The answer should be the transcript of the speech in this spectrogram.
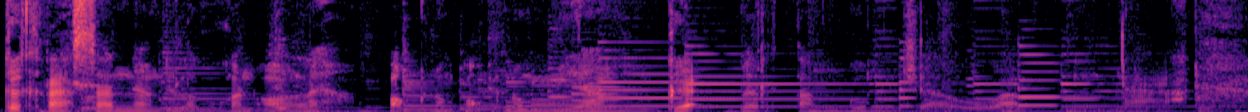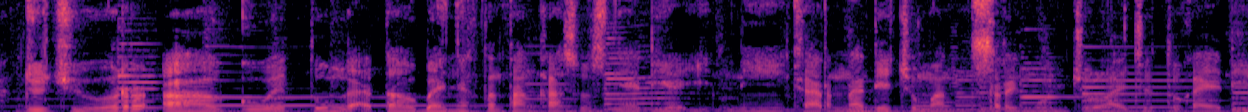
kekerasan yang dilakukan oleh oknum-oknum yang gak bertanggung jawab. Jujur uh, gue tuh nggak tahu banyak tentang kasusnya dia ini karena dia cuma sering muncul aja tuh kayak di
